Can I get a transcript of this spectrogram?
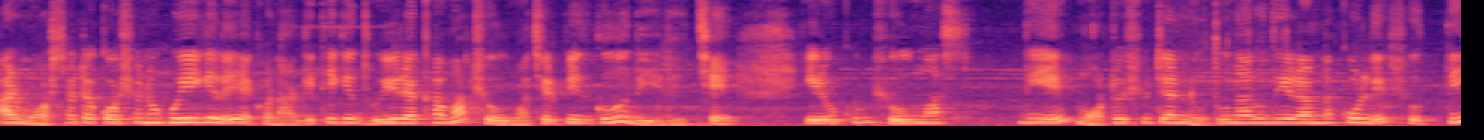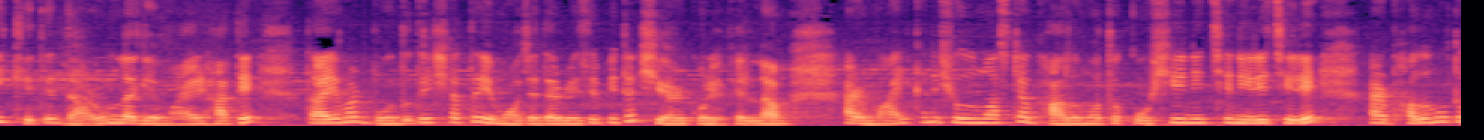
আর মশলাটা কষানো হয়ে গেলে এখন আগে থেকে ধুয়ে রাখা মা শোল মাছের পিসগুলো দিয়ে দিচ্ছে। এরকম শোল মাছ দিয়ে মটরশুঁটি আর নতুন আলু দিয়ে রান্না করলে সত্যিই খেতে দারুণ লাগে মায়ের হাতে। তাই আমার বন্ধুদের সাথে এই মজাদার রেসিপিটা শেয়ার করে ফেললাম। আর মা এখানে শোল মাছটা ভালো মতো কষিয়ে নিচ্ছে নেড়ে চেড়ে। আর ভালো মতো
